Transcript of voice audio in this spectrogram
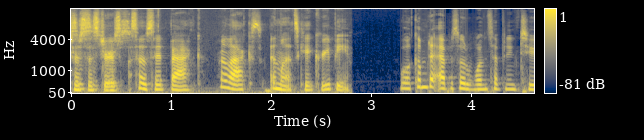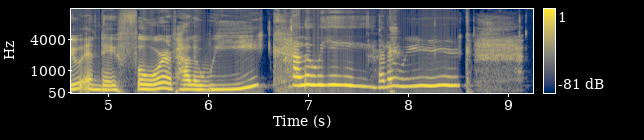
Extra Sisters. So sit back, relax, and let's get creepy. Welcome to episode 172 and day four of Halloween. Halloween. Halloween.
